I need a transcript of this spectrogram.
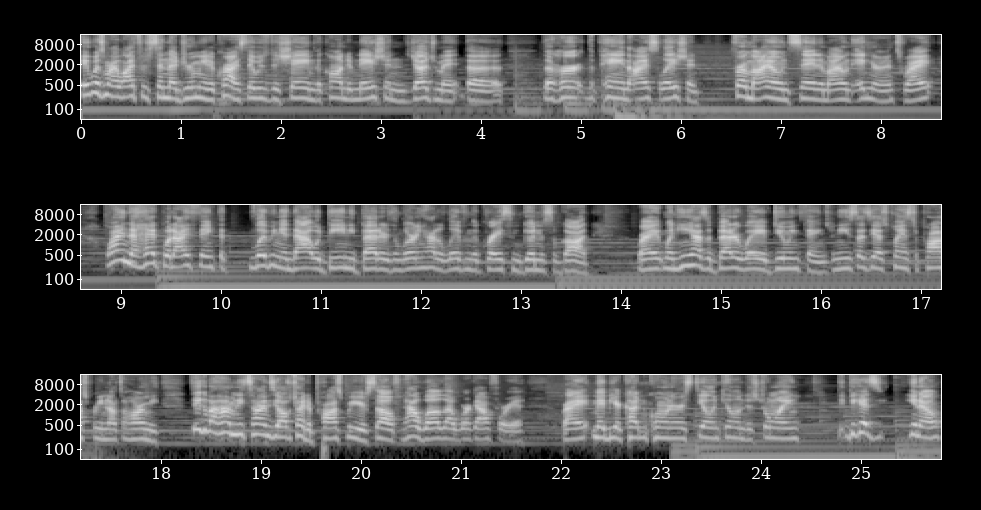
It was my life of sin that drew me to Christ. It was the shame, the condemnation, the judgment, the the hurt, the pain, the isolation from my own sin and my own ignorance, right? Why in the heck would I think that living in that would be any better than learning how to live in the grace and goodness of God? Right? When he has a better way of doing things, when he says he has plans to prosper you, not to harm you. Think about how many times y'all have tried to prosper yourself and how well that worked out for you right? Maybe you're cutting corners, stealing, killing, destroying, because, you know,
